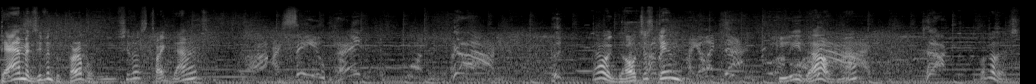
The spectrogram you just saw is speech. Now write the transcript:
damage even to purple. You see that strike damage? I see you, There we go. Just get him bleed out, man. Look at this.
